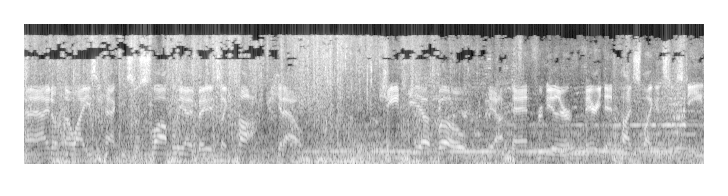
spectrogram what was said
Uh, I don't know why he's attacking so sloppily. I bet it's like, ha, get out. GTFO. Yeah, and Fruit Dealer, very dead. Five spike at 16.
